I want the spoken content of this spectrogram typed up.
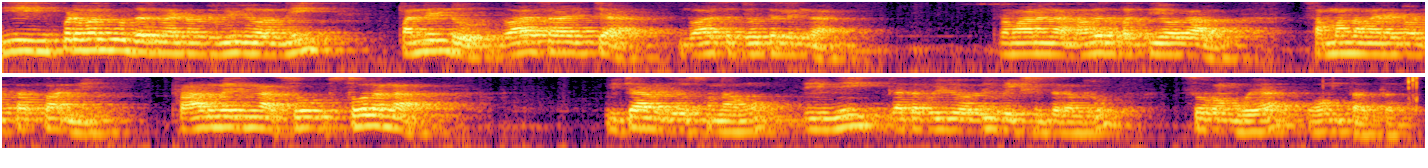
ఈ ఇప్పటి వరకు జరిగినటువంటి వీడియోల్ని పన్నెండు ద్వాదశాదిత్య ద్వాదశ జ్యోతిర్లింగ ప్రమాణంగా నవవిధ భక్తి యోగాల సంబంధమైనటువంటి తత్వాన్ని ప్రాథమికంగా స్థూ స్థూలంగా విచారణ చేసుకున్నాము. దీన్ని గత వీడియోని వీక్షించగలరు. శుభం భూయ. ఓం తత్సత్.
